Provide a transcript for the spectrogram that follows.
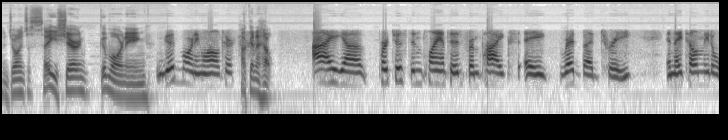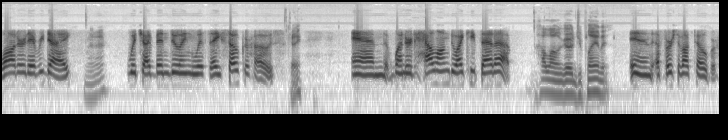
and joins us. Hey, Sharon. Good morning. Good morning, Walter. How can I help? I uh, purchased and planted from Pikes a redbud tree, and they told me to water it every day, Uh-huh. Which I've been doing with a soaker hose, Okay. and wondered how long do I keep that up? How long ago did you plant it? In uh, first of October.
